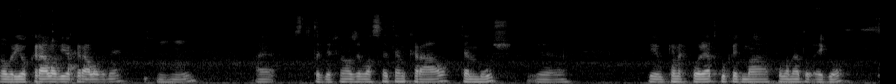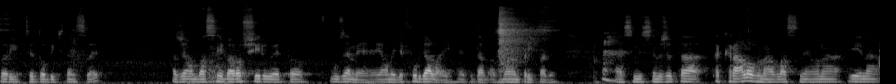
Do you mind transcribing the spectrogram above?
hovorí o kráľovi a kráľovne. Mm-hmm a si to tak definoval, že vlastne ten král, ten muž je, je úplne v poriadku, keď má podľa mňa to ego, ktorý chce dobiť ten svet a že on vlastne iba rozširuje to územie a on ide furt ďalej, je teda v mojom prípade. A ja si myslím, že tá, tá kráľovna vlastne, ona je na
